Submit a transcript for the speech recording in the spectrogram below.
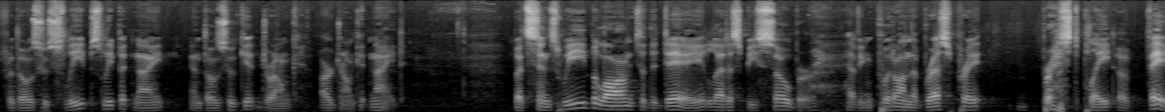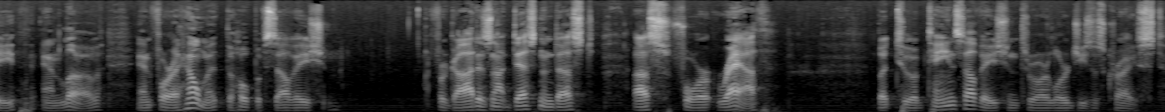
For those who sleep, sleep at night, and those who get drunk are drunk at night. But since we belong to the day, let us be sober, having put on the breastplate, breastplate of faith and love, and for a helmet, the hope of salvation. For God has not destined us, us for wrath, but to obtain salvation through our Lord Jesus Christ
